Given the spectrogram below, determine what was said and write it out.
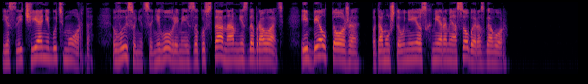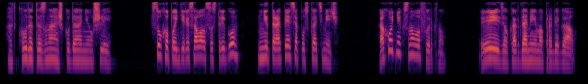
Если чья-нибудь морда высунется не вовремя из-за куста, нам не сдобровать. И Бел тоже, потому что у нее с хмерами особый разговор». «Откуда ты знаешь, куда они ушли?» Сухо поинтересовался Стригон, не торопясь опускать меч. Охотник снова фыркнул. «Видел, когда мимо пробегал».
